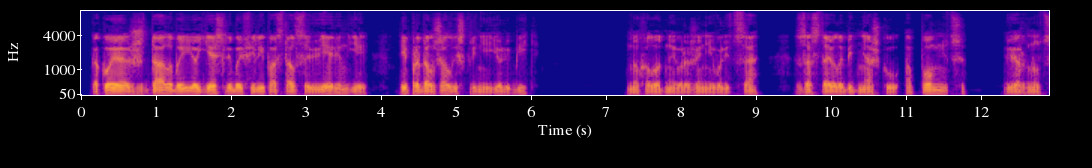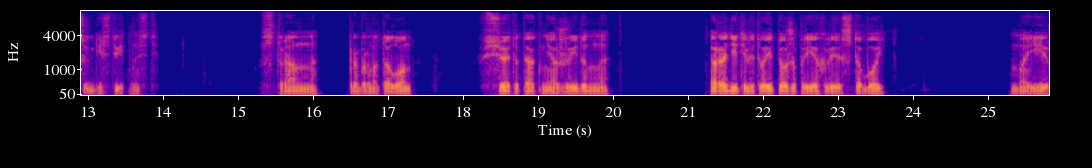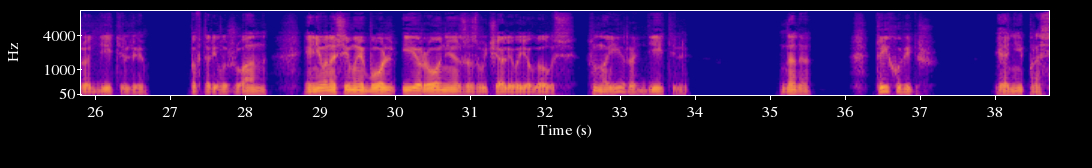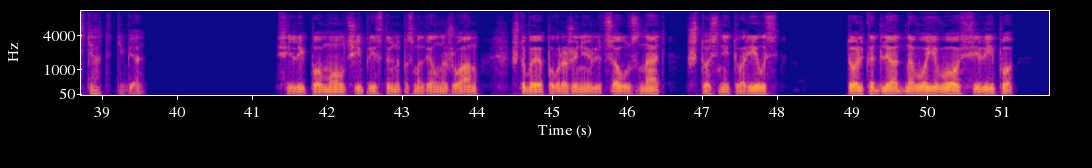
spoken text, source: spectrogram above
какое ждало бы ее, если бы Филипп остался верен ей и продолжал искренне ее любить. Но холодное выражение его лица заставило бедняжку опомниться, вернуться к действительности. — Странно, — пробормотал он. — Все это так неожиданно. А родители твои тоже приехали с тобой? — Мои родители, — повторила Жуанна, и невыносимая боль и ирония зазвучали в ее голосе. — Мои родители. Да — Да-да, ты их увидишь, и они простят тебя. Филиппо молча и пристально посмотрел на Жуану, чтобы, по выражению лица, узнать, что с ней творилось. Только для одного его, Филиппо,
